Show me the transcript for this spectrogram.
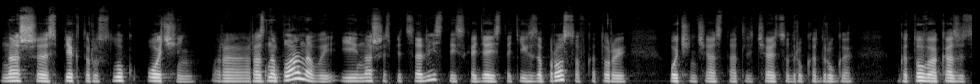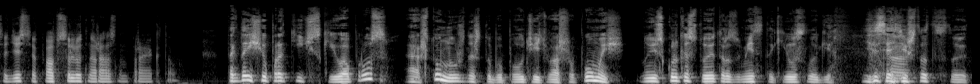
наш э, спектр услуг очень разноплановый, и наши специалисты, исходя из таких запросов, которые очень часто отличаются друг от друга, готовы оказывать содействие по абсолютно разным проектам. Тогда еще практический вопрос. А что нужно, чтобы получить вашу помощь? Ну и сколько стоят, разумеется, такие услуги, если а, они что-то стоят?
